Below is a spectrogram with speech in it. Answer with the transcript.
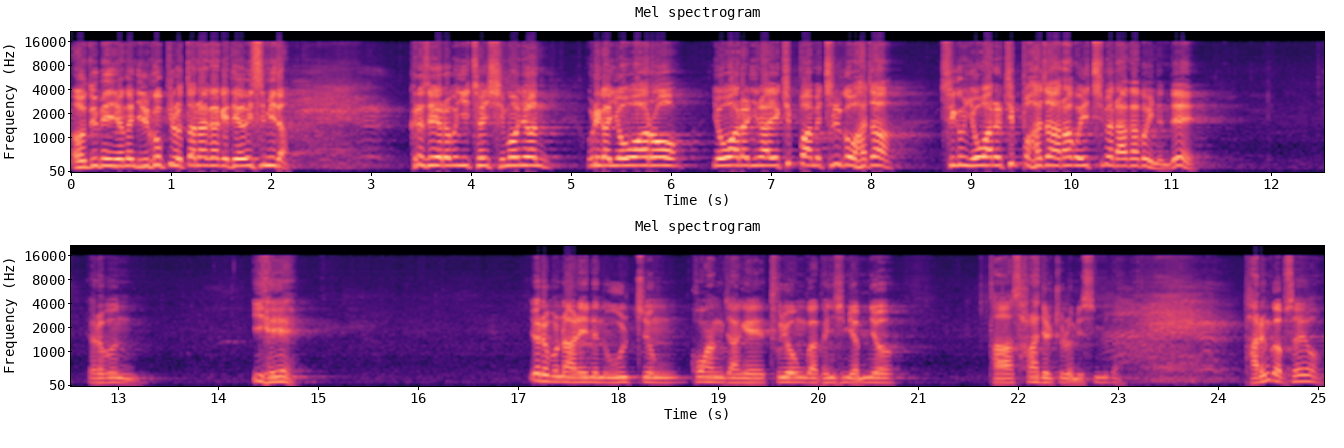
어둠의 영은 일곱 길로 떠나가게 되어 있습니다. 그래서 여러분 2015년 우리가 여호와로 여호와를 인하여 기뻐하며 즐거워하자. 지금 여호와를 기뻐하자라고 외치며 나가고 있는데 여러분 이 해에 여러분 안에 있는 우울증, 공황장애, 두려움과 근심, 염려 다 사라질 줄로 믿습니다. 다른 거 없어요.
